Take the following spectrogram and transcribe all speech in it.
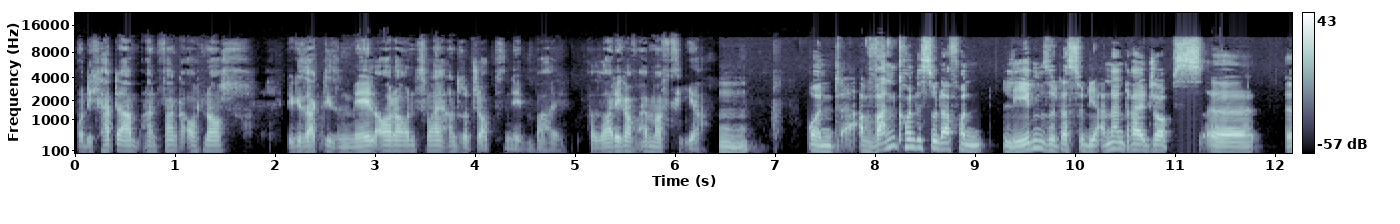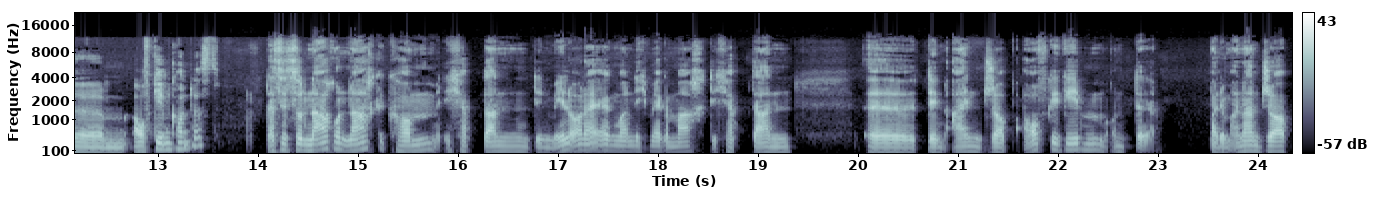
Und ich hatte am Anfang auch noch, wie gesagt, diesen Mail-Order und zwei andere Jobs nebenbei. Also hatte ich auf einmal vier. Mhm. Und ab wann konntest du davon leben, sodass du die anderen drei Jobs äh, ähm, aufgeben konntest? Das ist so nach und nach gekommen. Ich habe dann den Mailorder irgendwann nicht mehr gemacht. Ich habe dann äh, den einen Job aufgegeben und äh, bei dem anderen Job,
